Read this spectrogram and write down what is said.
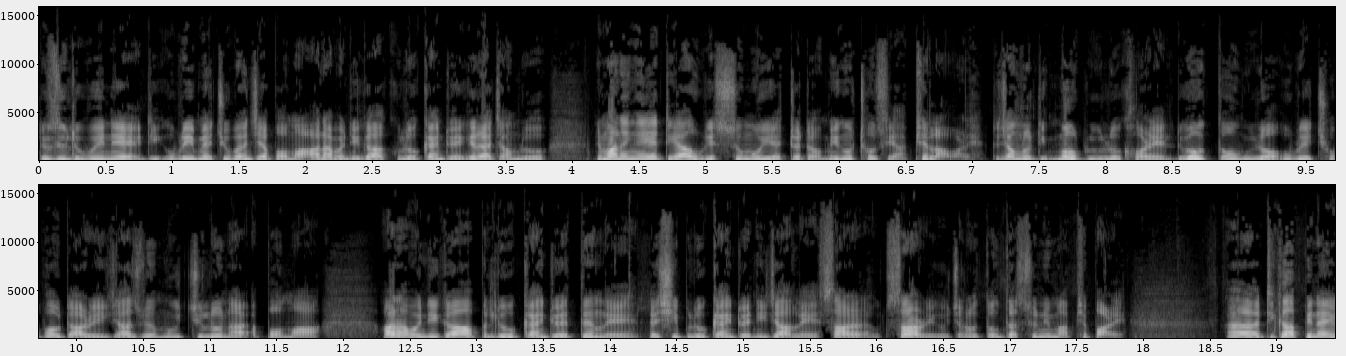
လူစုလူဝေးနဲ့ဒီဥပဒေမဲ့ကျူးပန်းချက်ပေါ်မှာအာဏာပိုင်တွေကအခုလိုကန့်တွယ်ခဲ့တာကြောင့်မလို့မြန်မာနိုင်ငံရဲ့တရားဥပဒေစိုးမိုးရေးအတွက်တော့မင်းကိုထုတ်စရာဖြစ်လာပါတယ်။ဒါကြောင့်မလို့ဒီမုတ်ဘူးလို့ခေါ်တဲ့လူအုပ်သုံးပြီးတော့ဥပဒေချိုးဖောက်တာတွေရာဇဝတ်မှုကျူးလွန်တာအပေါ်မှာအာဏာပိုင်တွေကဘလို့ကန့်တွယ်တင့်လဲလက်ရှိဘလို့ကန့်တွယ်နေကြလဲစစတွေကိုကျွန်တော်သုံးသပ်ဆွေးနွေးမှာဖြစ်ပါတယ်။အာအဓိကပင်နိုင်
